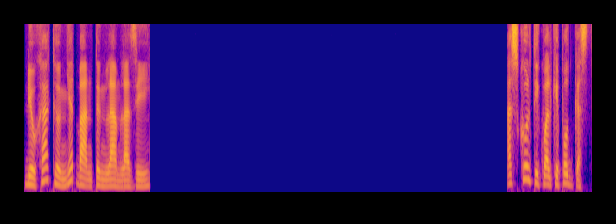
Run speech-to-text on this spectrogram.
Điều khác thường nhất bạn từng làm là gì? Ascolti qualche podcast?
